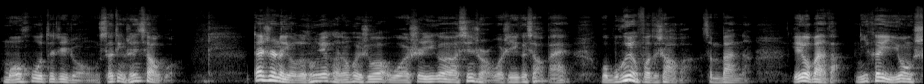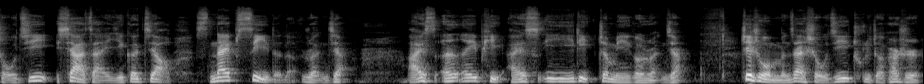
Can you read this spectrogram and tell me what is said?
模糊的这种小景深效果。但是呢，有的同学可能会说，我是一个新手，我是一个小白，我不会用 Photoshop，怎么办呢？也有办法，你可以用手机下载一个叫 Snapseed 的软件。S N A P S E E D 这么一个软件，这是我们在手机处理照片时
